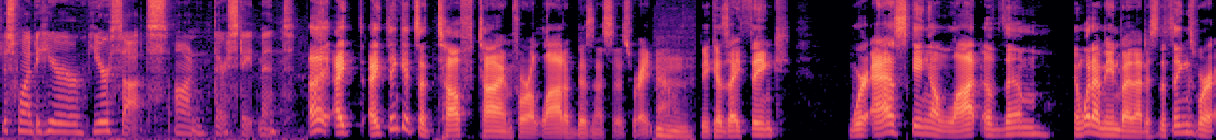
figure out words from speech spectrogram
just wanted to hear your thoughts on their statement. I, I I think it's a tough time for a lot of businesses right now Mhm. because I think we're asking a lot of them. And what I mean by that is the things we're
